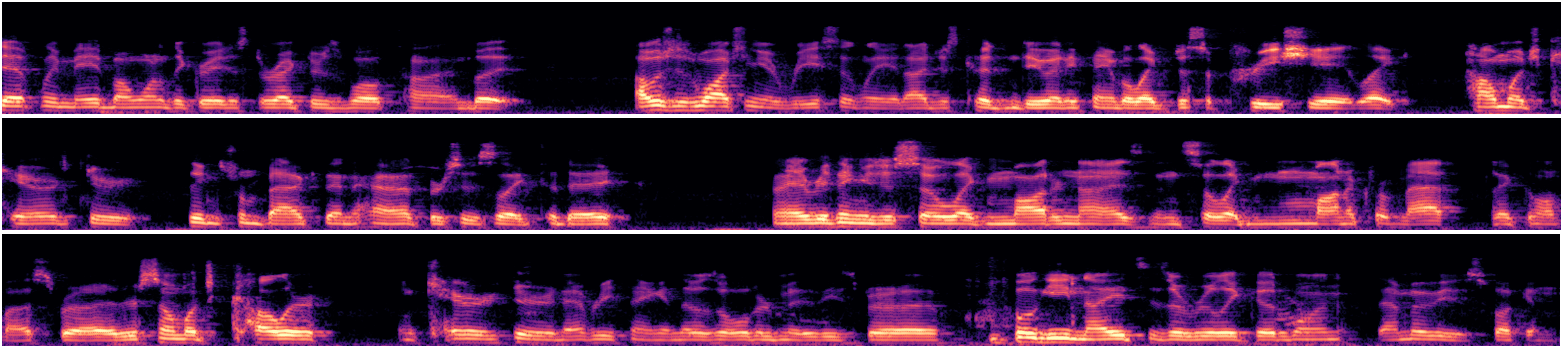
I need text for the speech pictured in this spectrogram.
definitely made by one of the greatest directors of all time. But I was just watching it recently, and I just couldn't do anything but like just appreciate like how much character things from back then had versus like today. And everything is just so like modernized and so like monochromatic almost, bro. There's so much color and character and everything in those older movies, bro. Boogie Nights is a really good one. That movie is fucking.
